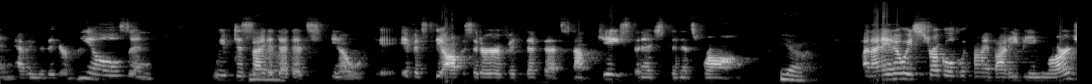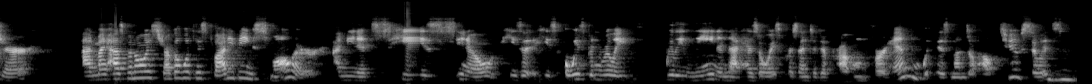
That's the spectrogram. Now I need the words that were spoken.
and having the bigger meals, and we've decided Yeah. that it's you know if it's the opposite or if it, that that's not the case, then it's then it's wrong. Yeah. And I had always struggled with my body being larger and my husband always struggled with his body being smaller. I mean, it's he's you know he's a, he's always been really really lean, and that has always presented a problem for him with his mental health too. So it's mm-hmm.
